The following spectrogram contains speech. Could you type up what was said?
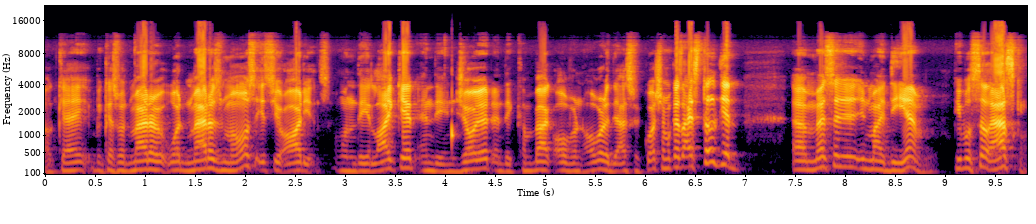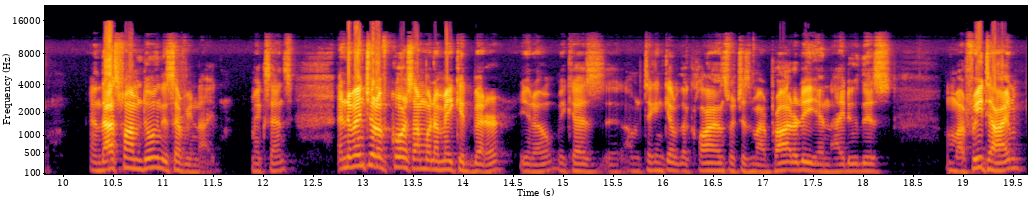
okay? Because what matter what matters most is your audience. When they like it and they enjoy it and they come back over and over they ask a question. Because i still get uh, messages in my dm people still asking. And that's why i'm doing this every night. Makes sense? And eventually of course i'm going to make it better you know because uh, i'm taking care of the clients which is my priority and i do this on my free time.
